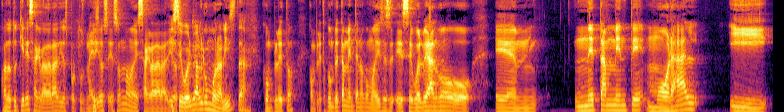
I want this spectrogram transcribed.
Cuando tú quieres agradar a Dios por tus medios, eso no es agradar a Dios. Y se vuelve algo moralista. Completo, completo, completamente, ¿no? Como dices, eh, se vuelve algo em, netamente moral y,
